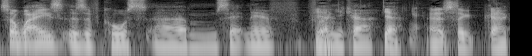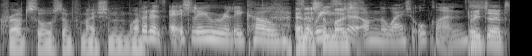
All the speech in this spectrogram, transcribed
So Waze is, of course, um, sat nav for Yeah. in your car. Yeah, Yeah. and it's the uh, crowdsourced information one. But it's actually really cool. And so it's we the used most- it on the way to Auckland. We did.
